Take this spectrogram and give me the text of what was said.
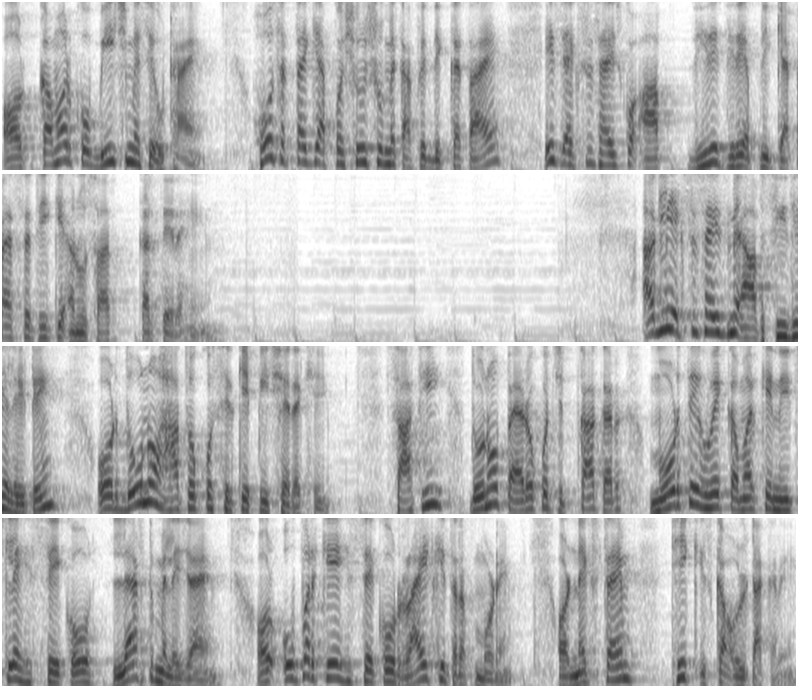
और कमर को बीच में से उठाएँ। हो सकता है कि आपको शुरू शुरू में काफ़ी दिक्कत आए। इस एक्सरसाइज को आप धीरे धीरे अपनी कैपेसिटी के अनुसार करते रहें। अगली एक्सरसाइज में आप सीधे लेटें और दोनों हाथों को सिर के पीछे रखें। साथ ही दोनों पैरों को चिपकाकर मोड़ते हुए कमर के निचले हिस्से को लेफ़्ट में ले जाएँ और ऊपर के हिस्से को राइट की तरफ़ मोड़ें और नेक्स्ट टाइम ठीक इसका उल्टा करें।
